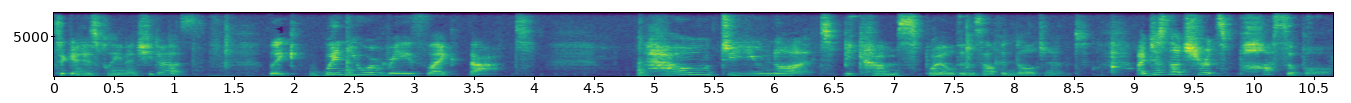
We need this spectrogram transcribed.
to get his plane and she does. Like, when you were raised like that, how do you not become spoiled and self indulgent? I'm just not sure it's possible.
